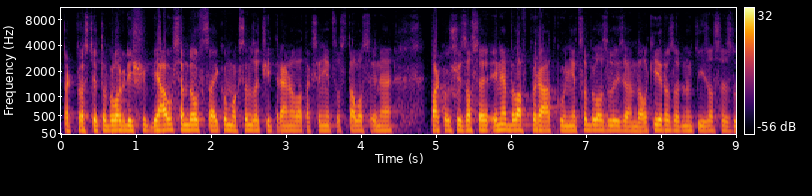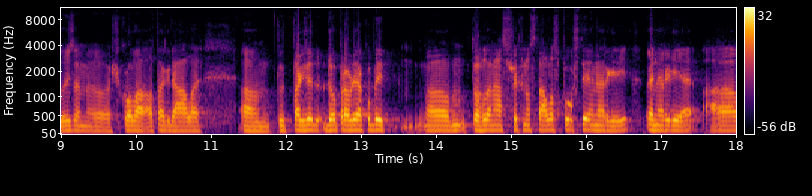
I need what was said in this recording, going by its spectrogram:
Tak prostě to bylo, když já už jsem byl v cajku, mohl jsem začít trénovat, tak se něco stalo s Iné, pak už zase Iné byla v pořádku, něco bylo s Luisem, velký rozhodnutí zase s Luisem, eh, škola a tak dále. Um, to, takže doopravdy jakoby, um, tohle nás všechno stálo spousty energie, energie a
